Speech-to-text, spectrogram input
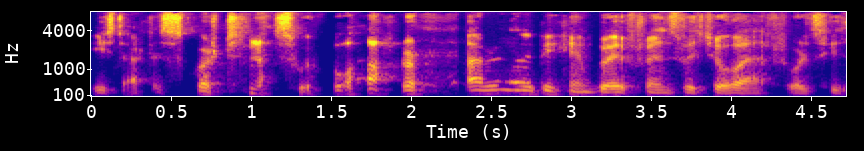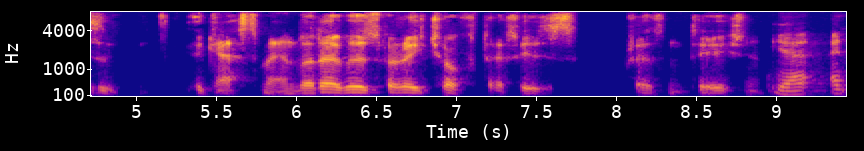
he started squirting us with water. I really became great friends with Joe afterwards. He's a, a guest man, but I was very chuffed at his presentation. Yeah, and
